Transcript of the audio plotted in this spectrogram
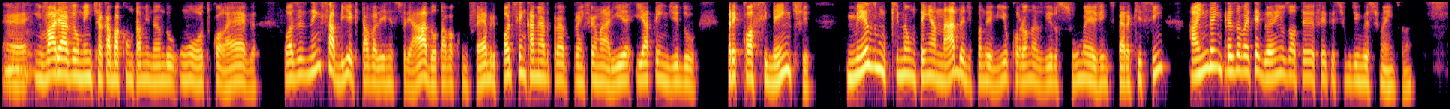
é, uhum. invariavelmente acaba contaminando um ou outro colega, ou às vezes nem sabia que estava ali resfriado ou estava com febre, pode ser encaminhado para a enfermaria e atendido precocemente mesmo que não tenha nada de pandemia, o coronavírus suma e a gente espera que sim, ainda a empresa vai ter ganhos ao ter feito esse tipo de investimento, né?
